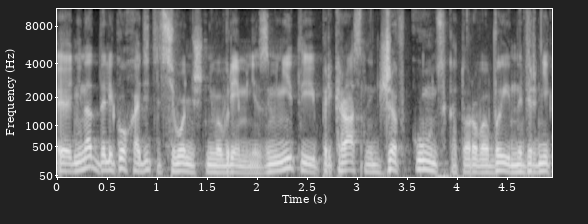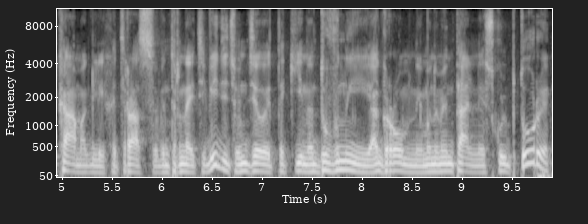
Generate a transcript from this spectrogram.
Э, не надо далеко ходить от сегодняшнего времени. Знаменитый прекрасный Джефф Кунс, которого вы наверняка могли хоть раз в интернете видеть, он делает такие надувные, огромные, монументальные скульптуры.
